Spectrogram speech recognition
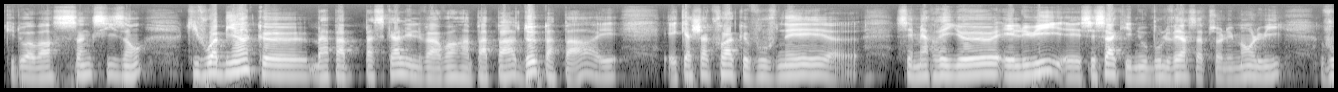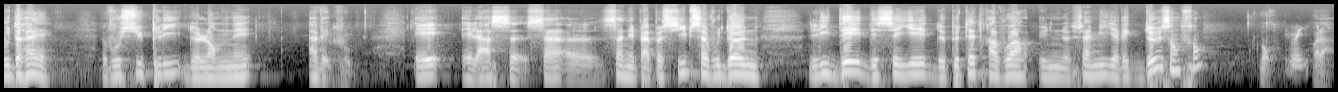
qui doit avoir 5-6 ans, qui voit bien que bah, Pascal, il va avoir un papa, deux papas, et, qu'à chaque fois que vous venez, euh, c'est merveilleux. Et lui, et c'est ça qui nous bouleverse absolument, lui voudrait, vous supplie de l'emmener avec vous. Et hélas, ça, euh, ça n'est pas possible. Ça vous donne l'idée d'essayer de peut-être avoir une famille avec deux enfants. Bon, oui. voilà.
